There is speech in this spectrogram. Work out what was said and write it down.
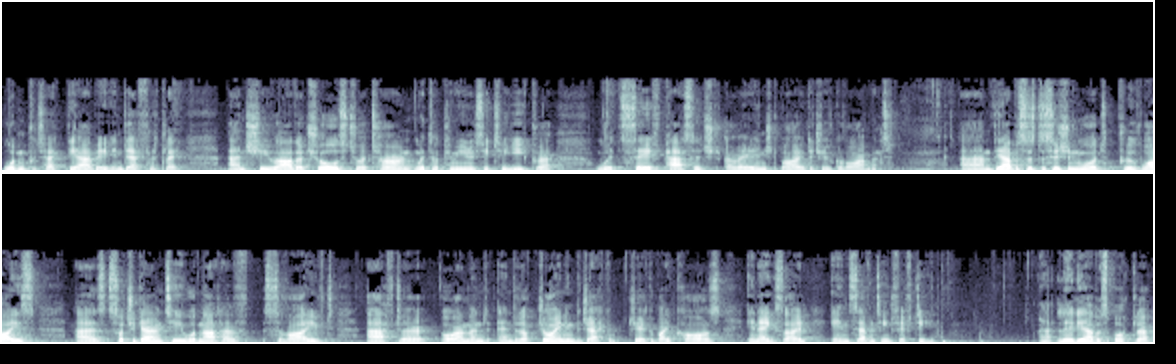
wouldn't protect the Abbey indefinitely, and she rather chose to return with her community to Ypres with safe passage arranged by the Duke of Ormond. Um, the abbess's decision would prove wise, as such a guarantee would not have survived after Ormond ended up joining the Jacob- Jacobite cause in exile in 1715. Uh, Lady Abbess Butler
